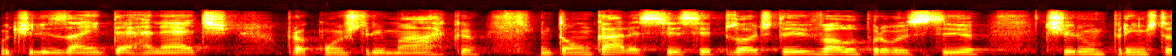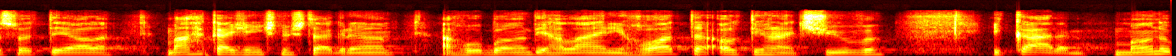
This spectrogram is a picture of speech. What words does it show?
utilizar a internet para construir marca. Então, cara, se esse episódio teve valor para você, tira um print da sua tela, marca a gente no Instagram, arroba underline rota alternativa. E, cara, manda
